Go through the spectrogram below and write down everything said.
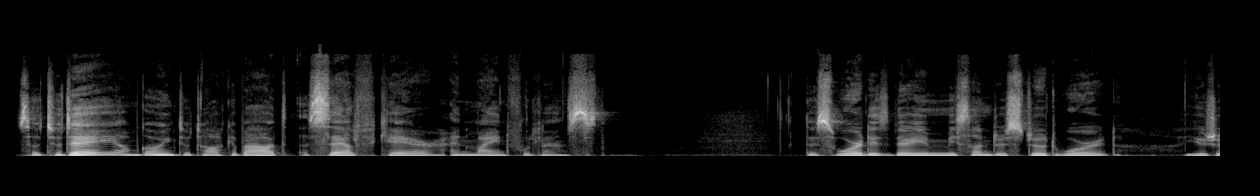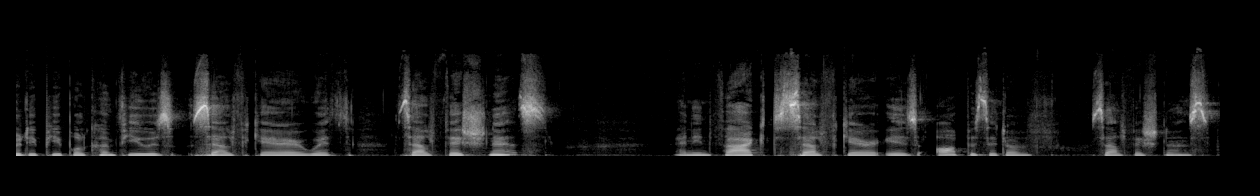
So, today I'm going to talk about self care and mindfulness. This word is very misunderstood word Usually people confuse self care with selfishness. And in fact, self care is opposite of selfishness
